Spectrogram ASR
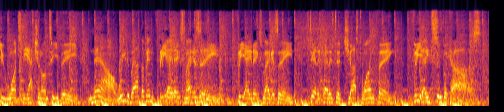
You watch the action on TV. Now read about them in V8X Magazine. V8X Magazine, dedicated to just one thing V8 supercars.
